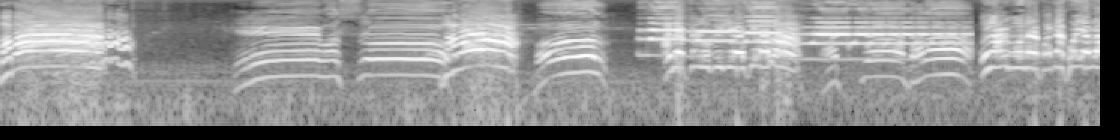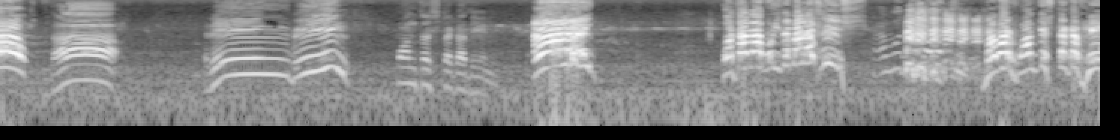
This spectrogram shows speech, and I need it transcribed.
বাবা! রে বাবা! বল আমি একটা রোগী নিয়েছি বাবা আচ্ছা দাঁড়া ওনার মনের কথা কইয়া দাও দাঁড়া রিং বিং পঞ্চাশ টাকা দিন এই কথাটা বুঝতে পারছিস হ্যাঁ বুঝতে পেরেছি পঞ্চাশ টাকা ফি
